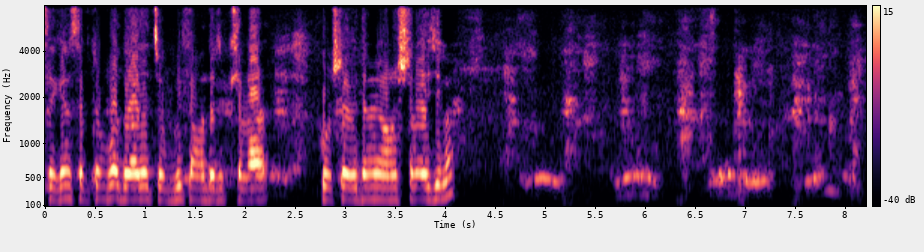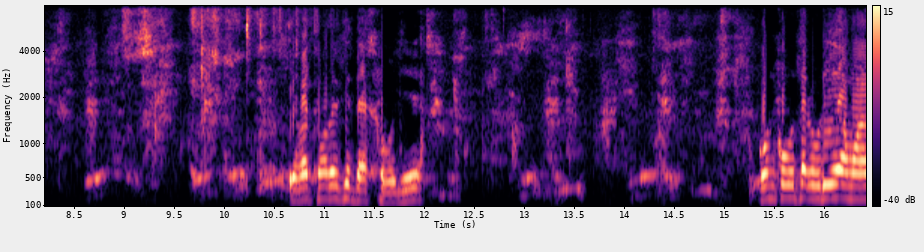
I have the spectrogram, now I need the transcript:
সেকেন্ড সেপ্টেম্বর দু হাজার চব্বিশ আমাদের খেলা পুরস্কার বিতরণের অনুষ্ঠান হয়েছিল। এবার তোমাদেরকে দেখাবো যে কোন কবুতর উড়িয়ে আমার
